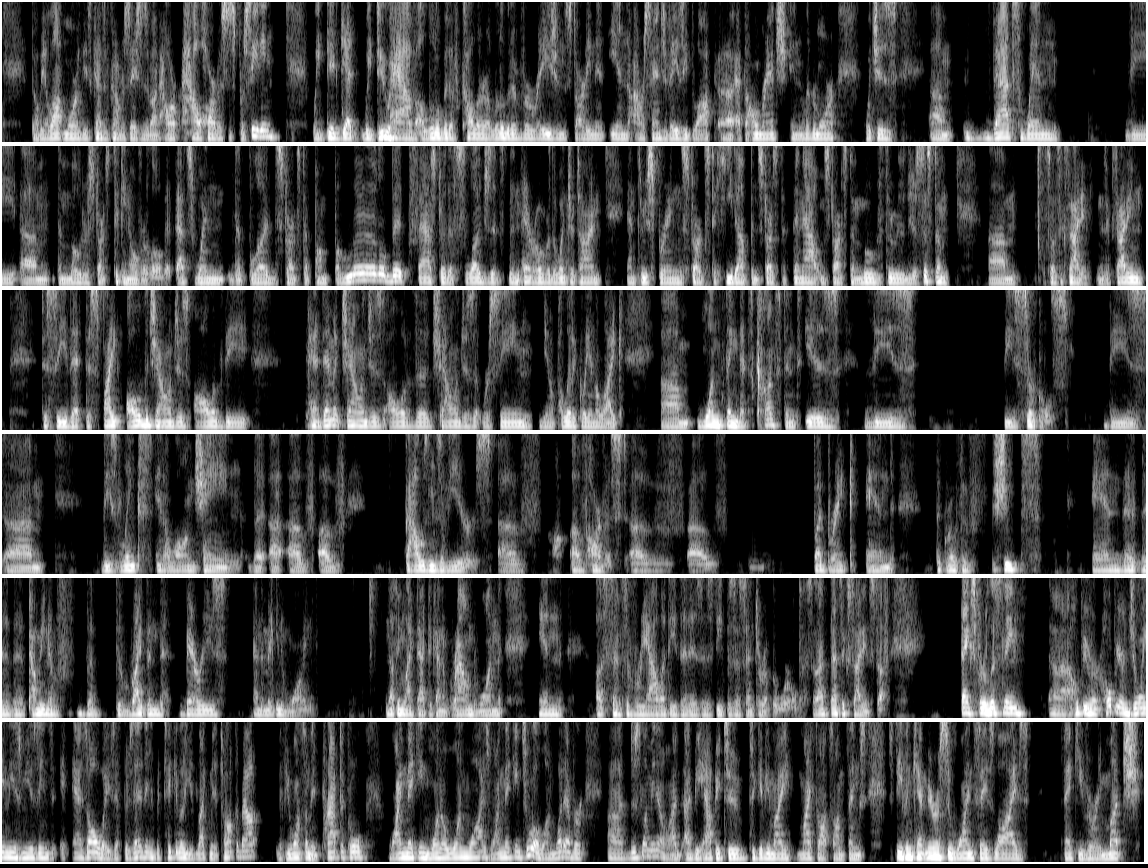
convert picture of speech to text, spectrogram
There'll be a lot more of these kinds of conversations about how how harvest is proceeding. We did get we do have a little bit of color a little bit of veraison starting in, in our sangiovese block uh, at the home ranch in livermore which is um, that's when the um, the motor starts ticking over a little bit. That's when the blood starts to pump a little bit faster. The sludge that's been there over the winter time and through spring starts to heat up and starts to thin out and starts to move through your system. Um, so it's exciting. It's exciting to see that despite all of the challenges, all of the pandemic challenges, all of the challenges that we're seeing, you know, politically and the like, um, one thing that's constant is these these circles, these um, these links in a long chain the, uh, of of thousands of years of of harvest of of bud break and the growth of shoots and the, the, the coming of the, the ripened berries and the making of wine. Nothing like that to kind of ground one in a sense of reality that is as deep as the center of the world. So that, that's exciting stuff. Thanks for listening. Uh, I hope you're hope you're enjoying these musings. As always, if there's anything in particular you'd like me to talk about, if you want something practical, winemaking 101 wise, winemaking 201, whatever, uh, just let me know. I'd, I'd, be happy to to give you my my thoughts on things. Steven Kent Mirassou, Wine Saves Lives. Thank you very much.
